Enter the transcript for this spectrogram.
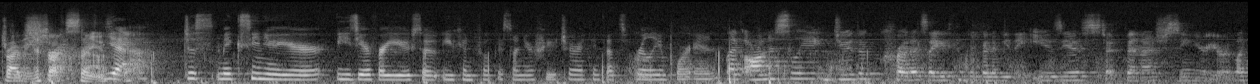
Driving you're yourself stressed out. crazy. Yeah. Just make senior year easier for you so you can focus on your future. I think that's really important. Like honestly, do the credits that you think are going to be the easiest to finish senior year, like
